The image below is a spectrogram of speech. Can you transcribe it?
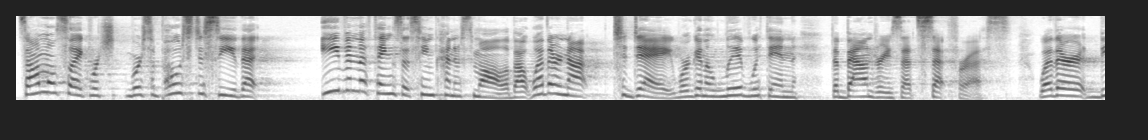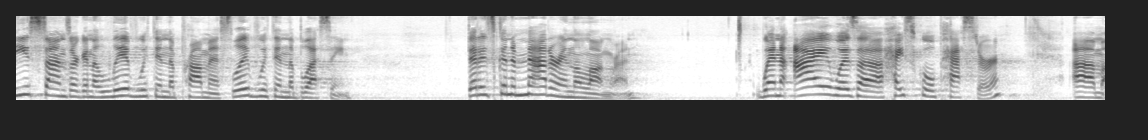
It's almost like we're, we're supposed to see that even the things that seem kind of small about whether or not today we're going to live within the boundaries that's set for us, whether these sons are going to live within the promise, live within the blessing, that it's going to matter in the long run. When I was a high school pastor, um,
